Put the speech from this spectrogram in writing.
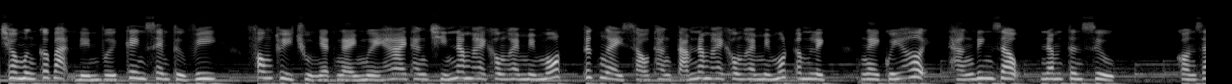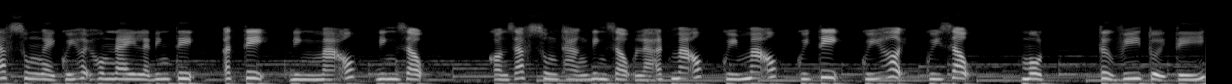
Chào mừng các bạn đến với kênh xem tử vi, phong thủy chủ nhật ngày 12 tháng 9 năm 2021, tức ngày 6 tháng 8 năm 2021 âm lịch, ngày Quý Hợi, tháng Đinh Dậu, năm Tân Sửu. Con giáp xung ngày Quý Hợi hôm nay là Đinh Tỵ, Ất Tỵ, Đinh Mão, Đinh Dậu. Con giáp xung tháng Đinh Dậu là Ất Mão, Quý Mão, Quý Tỵ, Quý Hợi, Quý Dậu. 1. Tử vi tuổi Tý,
